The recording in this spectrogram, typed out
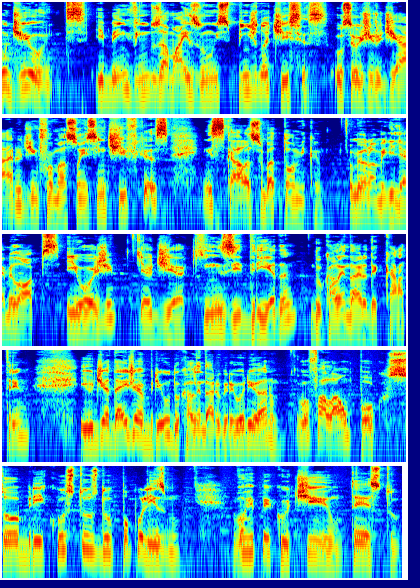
Bom dia, ouvintes, e bem-vindos a mais um Spin de Notícias, o seu giro diário de informações científicas em escala subatômica. O meu nome é Guilherme Lopes e hoje, que é o dia 15 Dríada do calendário Decatrian e o dia 10 de abril do calendário Gregoriano, eu vou falar um pouco sobre custos do populismo. Eu vou repercutir um texto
